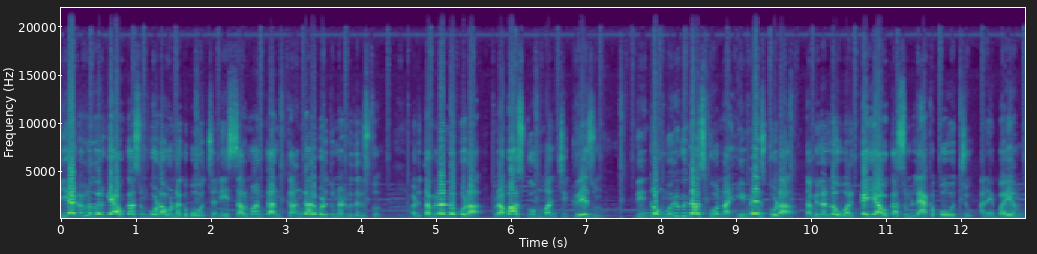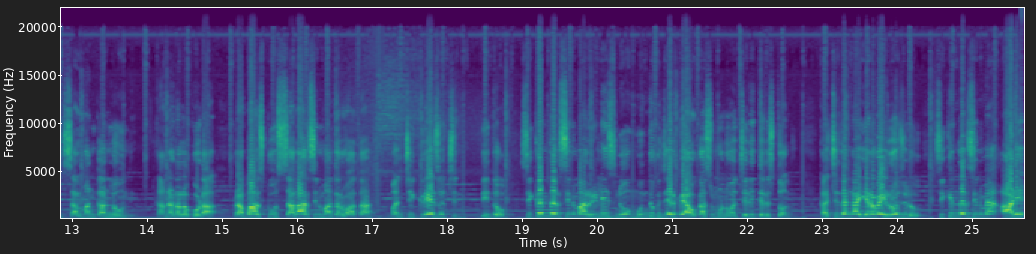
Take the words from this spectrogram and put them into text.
థియేటర్లు దొరికే అవకాశం కూడా ఉండకపోవచ్చని సల్మాన్ ఖాన్ కంగారు పడుతున్నట్లు తెలుస్తోంది. అటు తమిళంలో కూడా ప్రభాస్కు మంచి క్రేజ్ ఉంది. దీంతో మురుగుదాస్కు ఉన్న ఇమేజ్ కూడా తమిళంలో వర్క్ అయ్యే అవకాశం లేకపోవచ్చు అనే భయం సల్మాన్ ఖాన్లో ఉంది. కన్నడలో కూడా ప్రభాస్కు సలార్ సినిమా తర్వాత మంచి క్రేజ్ వచ్చింది. దీంతో సికందర్ సినిమా రిలీజ్ను ముందుకు జరిపే అవకాశం ఉండవచ్చని తెలుస్తోంది. ఖచ్చితంగా ఇరవై రోజులు సికిందర్ సినిమా ఆడే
